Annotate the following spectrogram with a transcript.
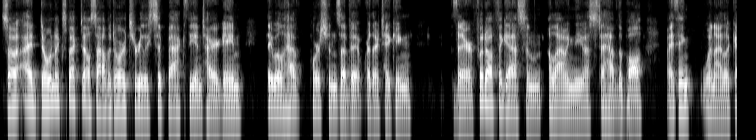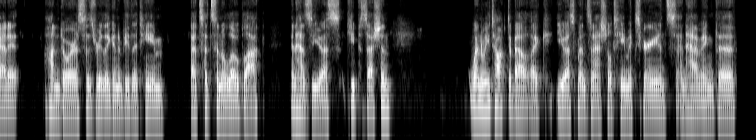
So I don't expect El Salvador to really sit back the entire game. They will have portions of it where they're taking their foot off the gas and allowing the US to have the ball. I think when I look at it, Honduras is really going to be the team that sits in a low block and has the US keep possession when we talked about like US men's national team experience and having the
